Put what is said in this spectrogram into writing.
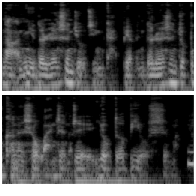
那你的人生就已经改变了，你的人生就不可能是完整的，这有得必有失嘛。嗯，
